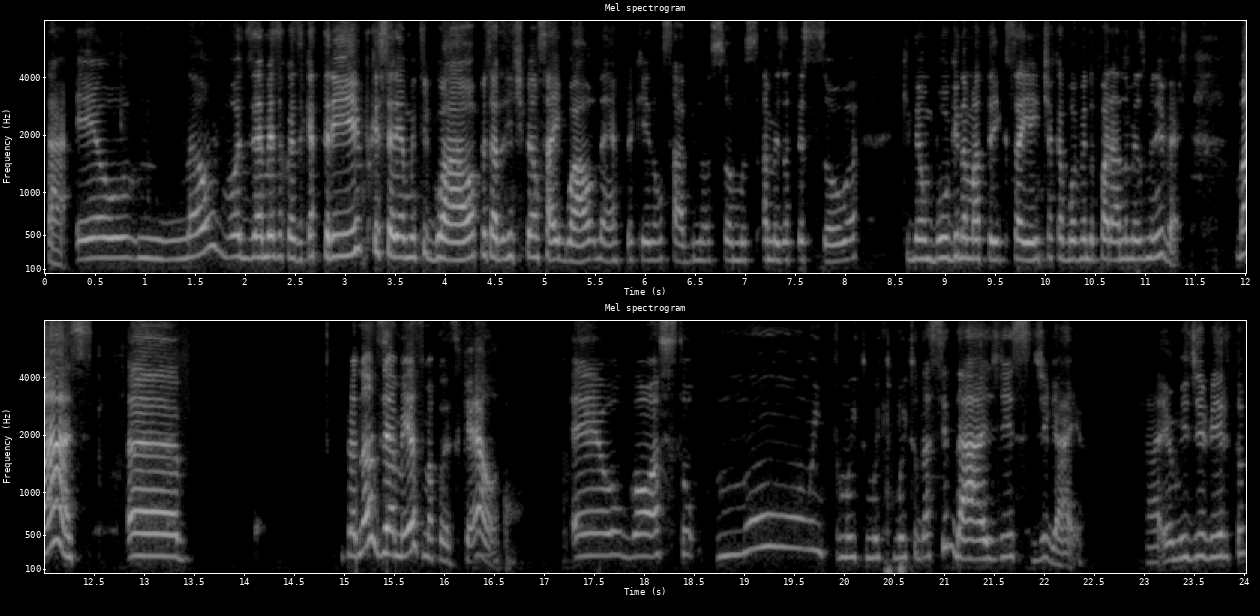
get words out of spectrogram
Tá, eu não vou dizer a mesma coisa que a Tri, porque seria muito igual, apesar da gente pensar igual, né? Pra quem não sabe, nós somos a mesma pessoa, que deu um bug na Matrix aí a gente acabou vindo parar no mesmo universo. Mas, uh, para não dizer a mesma coisa que ela, eu gosto muito, muito, muito, muito das cidades de Gaia. Tá? Eu me divirto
